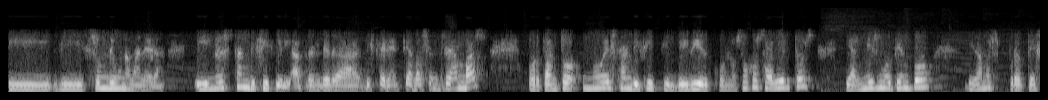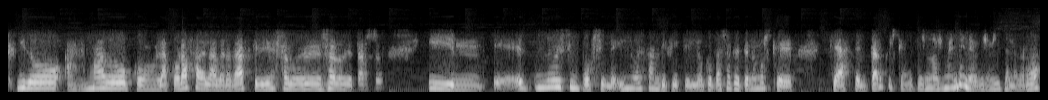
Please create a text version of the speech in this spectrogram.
y, son de una manera. Y no es tan difícil aprender a diferenciarlas entre ambas, por tanto, no es tan difícil vivir con los ojos abiertos y al mismo tiempo, digamos, protegido, armado con la coraza de la verdad, que diría algo de, Tarso, y eh, no es imposible y no es tan difícil. Lo que pasa es que tenemos que, aceptar pues, que a veces nos mienten y a veces nos dicen la verdad.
